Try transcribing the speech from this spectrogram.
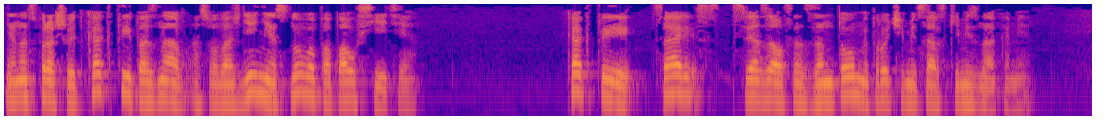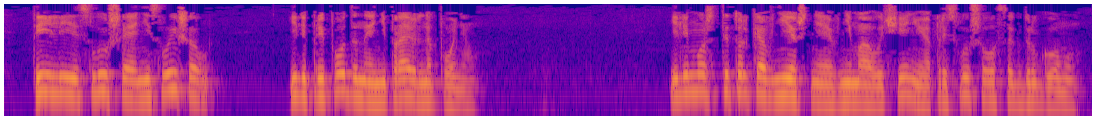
И она спрашивает, как ты, познав освобождение, снова попал в сети? Как ты, царь, связался с зонтом и прочими царскими знаками? Ты ли, слушая, не слышал, или преподанное неправильно понял? Или, может, ты только внешне внимал учению, а прислушивался к другому –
